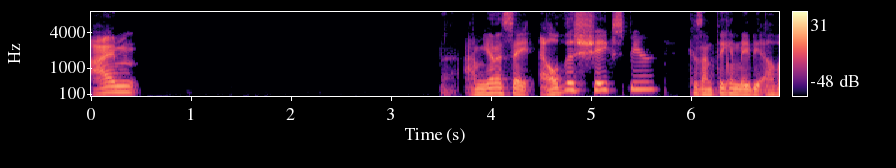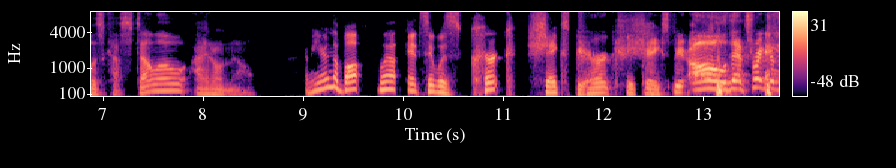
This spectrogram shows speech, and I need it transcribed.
I'm I'm gonna say Elvis Shakespeare because I'm thinking maybe Elvis Costello. I don't know. I'm hearing the ball. Well, it's it was Kirk Shakespeare. Kirk Shakespeare. Oh, that's right. Because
